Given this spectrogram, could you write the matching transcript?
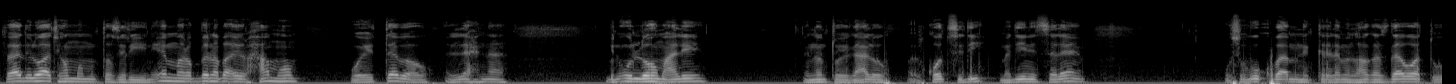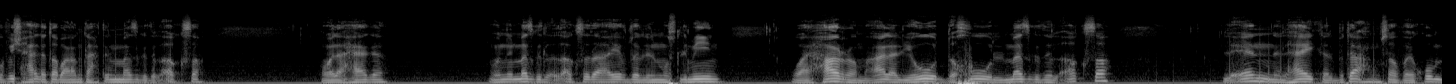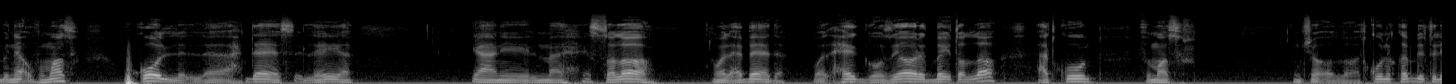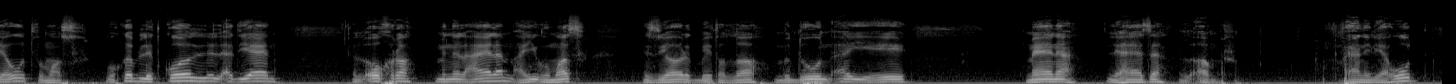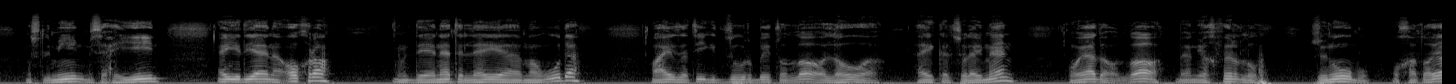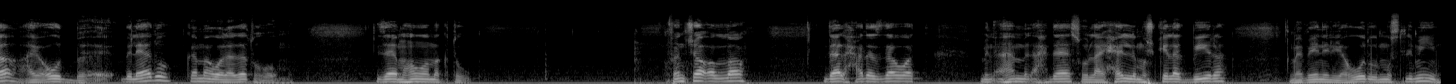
فدلوقتي هم منتظرين. إما ربنا بقى يرحمهم ويتبعوا اللي إحنا بنقول لهم عليه إن أنتوا يجعلوا القدس دي مدينة سلام وسيبوكوا بقى من الكلام الهجس دوت. ومفيش حاجة طبعا تحت المسجد الأقصى ولا حاجة وإن المسجد الأقصى ده هيفضل للمسلمين وهيحرم على اليهود دخول المسجد الأقصى. لأن الهيكل بتاعهم سوف يقوم بناؤه في مصر وكل الأحداث اللي هي يعني الصلاة والعبادة والحج وزيارة بيت الله هتكون في مصر. إن شاء الله هتكون قبلة اليهود في مصر وقبلة كل الأديان الأخرى من العالم هيجوا مصر لزيارة بيت الله بدون أي إيه مانع لهذا الأمر. فيعني اليهود مسلمين مسيحيين أي ديانة أخرى من الديانات اللي هي موجودة. وعايزة تيجي تزور بيت الله اللي هو هيكل سليمان ويدعو الله بأن يغفر له ذنوبه وخطاياه هيعود بلاده كما ولدته أمه زي ما هو مكتوب. فإن شاء الله ده الحدث دوت من أهم الأحداث واللي هيحل مشكلة كبيرة ما بين اليهود والمسلمين.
